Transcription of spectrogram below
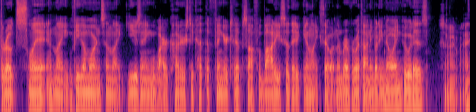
throat slit and like Viggo Mortensen like using wire cutters to cut the fingertips off a body so they can like throw it in the river without anybody knowing who it is. So I,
